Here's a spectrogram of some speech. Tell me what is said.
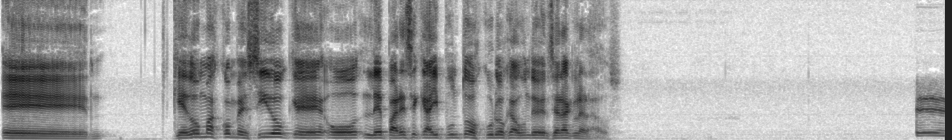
eh, ¿quedó más convencido que o le parece que hay puntos oscuros que aún deben ser aclarados? Eh,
